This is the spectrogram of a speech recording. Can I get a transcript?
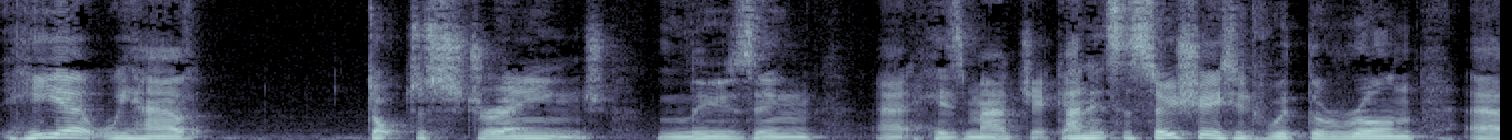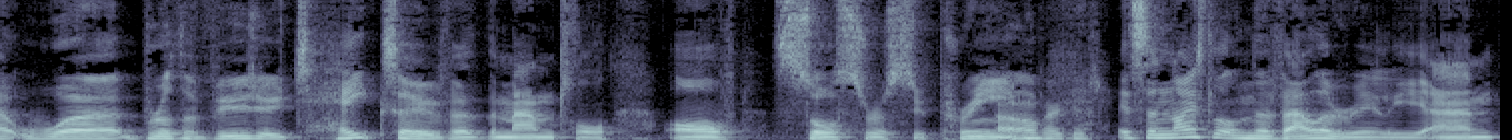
here we have Doctor Strange losing uh, his magic, and it's associated with the run uh, where Brother Voodoo takes over the mantle of Sorcerer Supreme. Oh, very good. It's a nice little novella, really, um,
